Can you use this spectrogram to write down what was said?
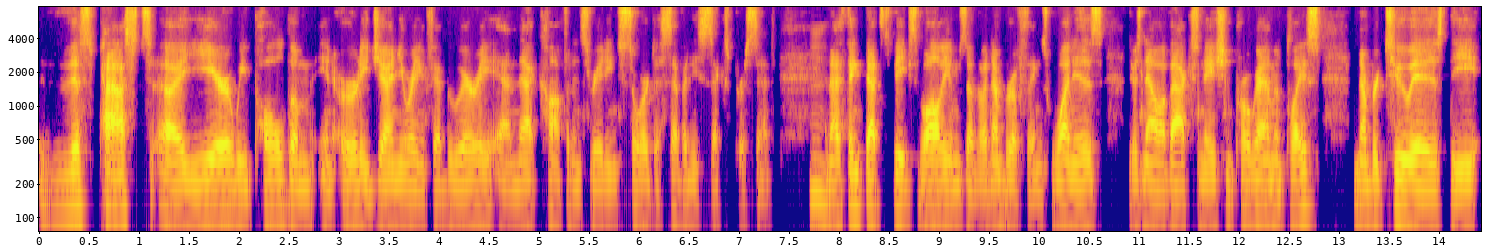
This past uh, year, we polled them in early January and February, and that confidence rating soared to 76%. Mm. And I think that speaks volumes of a number of things. One is there's now a vaccination program in place. Number two is the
